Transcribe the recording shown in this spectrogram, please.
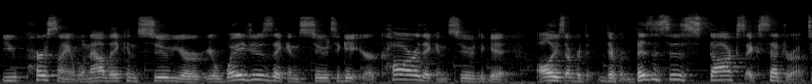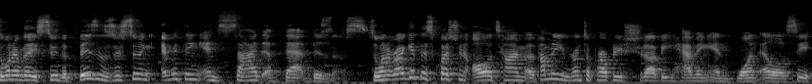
you personally. Well, now they can sue your, your wages, they can sue to get your car, they can sue to get all these other different businesses, stocks, etc. So whenever they sue the business, they're suing everything inside of that business. So whenever I get this question all the time of how many rental properties should I be having in one LLC,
